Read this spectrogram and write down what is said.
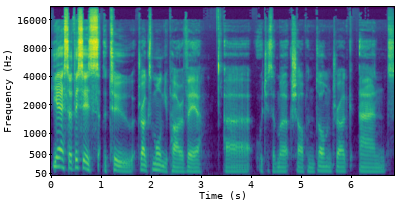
Yeah, so this is the two drugs, molnupiravir, uh, which is a Merck Sharp and Dohme drug, and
